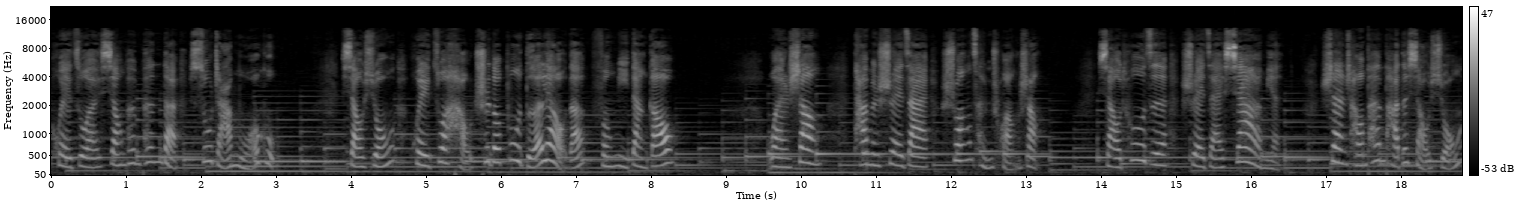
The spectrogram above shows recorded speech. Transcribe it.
会做香喷喷的酥炸蘑菇，小熊会做好吃的不得了的蜂蜜蛋糕。晚上。他们睡在双层床上，小兔子睡在下面，擅长攀爬的小熊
